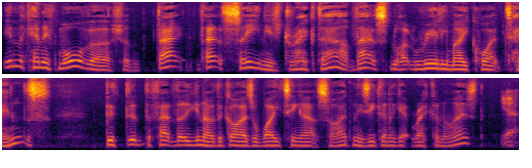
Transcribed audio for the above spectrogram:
in the Kenneth More version, that that scene is dragged out. That's like really made quite tense. The, the fact that you know the guys are waiting outside, and is he going to get recognised? Yeah.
